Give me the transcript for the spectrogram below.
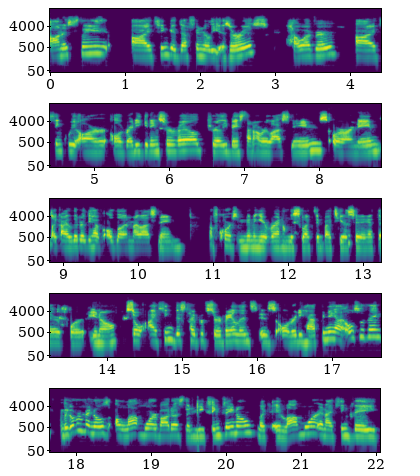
Honestly, I think it definitely is a risk. However, I think we are already getting surveilled purely based on our last names or our name. Like I literally have Allah in my last name. Of course I'm going to get randomly selected by TSA at the airport, you know? So I think this type of surveillance is already happening. I also think the government knows a lot more about us than we think they know, like a lot more. And I think they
